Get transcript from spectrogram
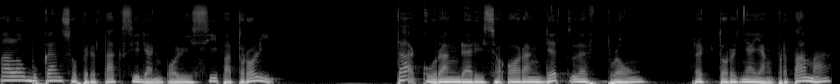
kalau bukan sopir taksi dan polisi patroli. Tak kurang dari seorang Detlef Brown, rektornya yang pertama,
